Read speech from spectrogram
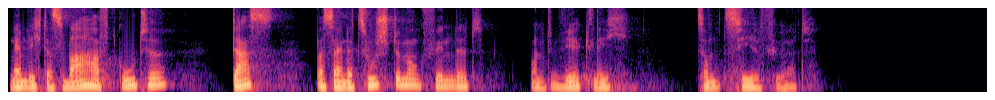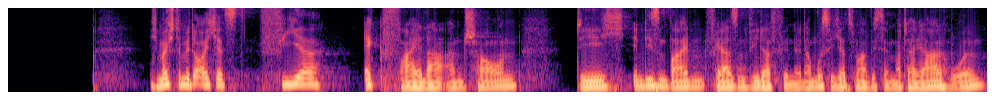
nämlich das wahrhaft Gute, das, was seine Zustimmung findet und wirklich zum Ziel führt. Ich möchte mit euch jetzt vier Eckpfeiler anschauen, die ich in diesen beiden Versen wiederfinde. Da muss ich jetzt mal ein bisschen Material holen.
